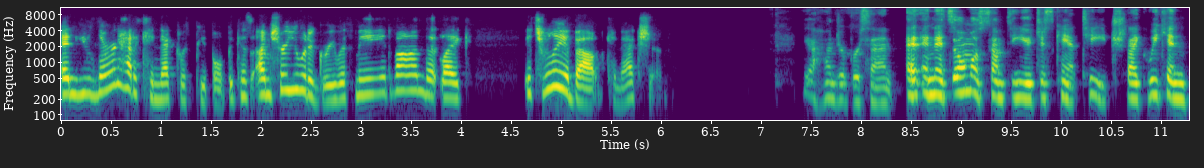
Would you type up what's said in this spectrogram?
and you learn how to connect with people because I'm sure you would agree with me, Yvonne, that like it's really about connection. Yeah, 100%. And, and it's almost something you just can't teach. Like we can,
